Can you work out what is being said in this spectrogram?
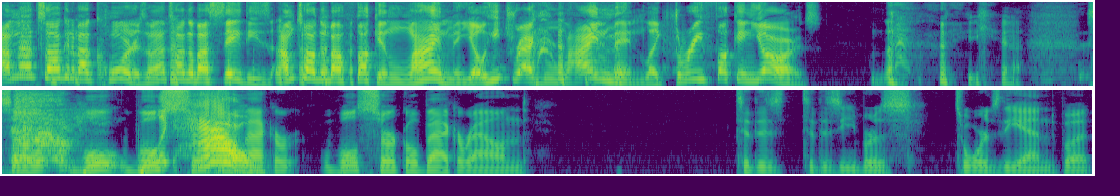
I'm not talking about corners. I'm not talking about safeties. I'm talking about fucking linemen. Yo, he dragged linemen like three fucking yards. yeah so we'll we'll Like, circle how? back we'll circle back around to the to the zebras towards the end but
